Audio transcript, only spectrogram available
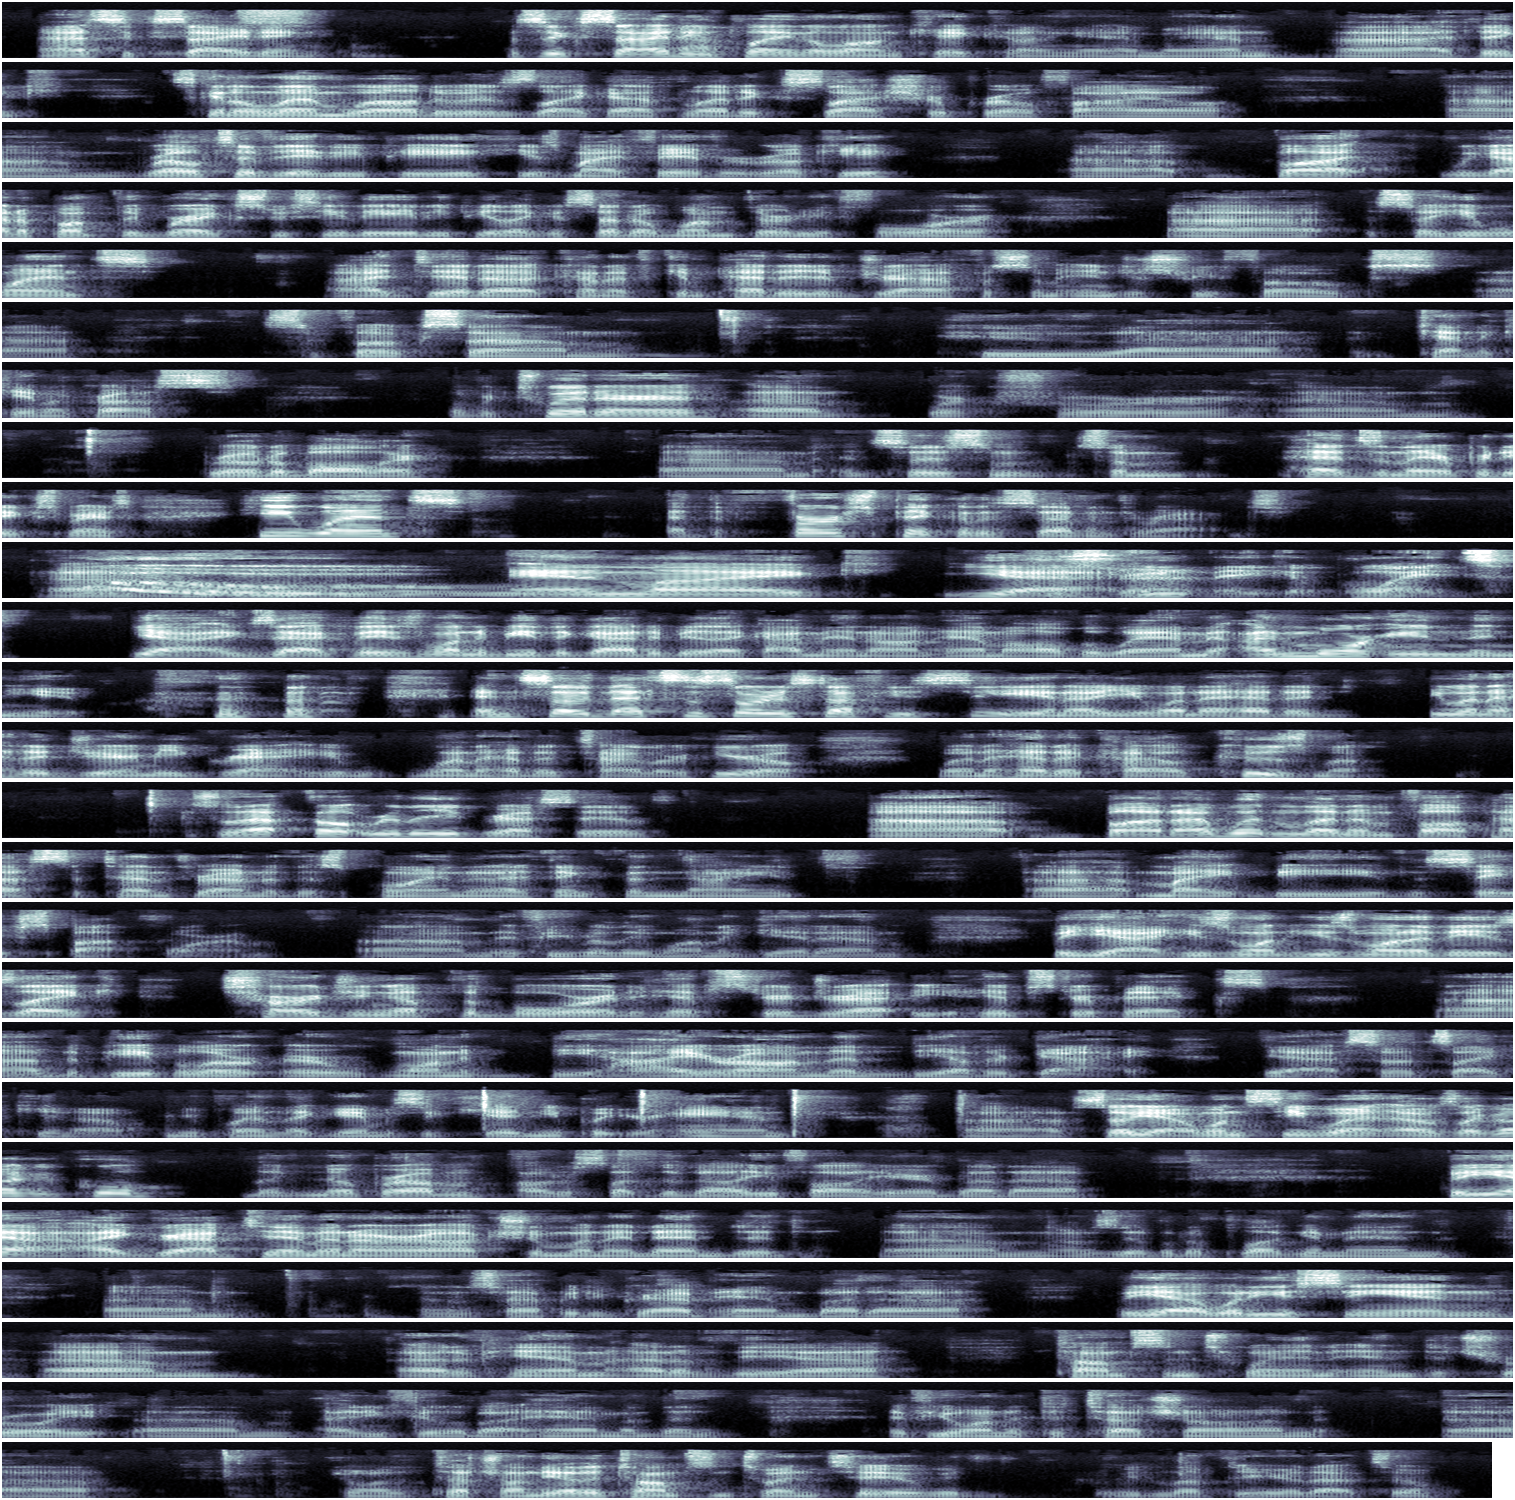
That's exciting. That's exciting Yeah. playing along Cade Cunningham, man. Uh, I think it's going to lend well to his like athletic slasher profile. Um, relative to ADP, he's my favorite rookie. Uh, but we got to pump the brakes. We see the ADP, like I said, at 134. Uh, so he went. I did a kind of competitive draft with some industry folks, uh, some folks um, who uh, kind of came across over Twitter, um, work for um, Rotoballer. Um, and so there's some some heads in there pretty experienced. He went at the first pick of the seventh round. Um, Whoa! And like, yeah, just trying he- to make a point. Yeah, exactly. They just want to be the guy to be like, I'm in on him all the way. I'm, I'm more in than you. and so that's the sort of stuff you see. You know, you went ahead of you went ahead of Jerami Grant, you went ahead of Tyler Herro, went ahead of Kyle Kuzma. So that felt really aggressive. Uh, but I wouldn't let him fall past the tenth round at this point, and I think the ninth uh, might be the safe spot for him um, if you really want to get him. But yeah, he's one he's one of these like charging up the board hipster dra- hipster picks. Uh, the people are, are want to be higher on than the other guy. Yeah, so it's like you know you're playing that game as a kid and you put your hand. Uh, so yeah, once he went, I was like, okay, cool, like no problem. I'll just let the value fall here. But uh, but yeah, I grabbed him in our auction when it ended. Um, I was able to plug him in. Um, I was happy to grab him. But uh, but yeah, what are you seeing um, out of him, out of the uh, Thompson twin in Detroit? Um, how do you feel about him? And then if you wanted to touch on, uh, if you want to touch on the other Thompson twin too, we'd we'd love to hear that too.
